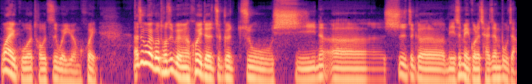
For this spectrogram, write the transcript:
外国投资委员会。那这个外国投资委员会的这个主席呢，呃，是这个也是美国的财政部长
